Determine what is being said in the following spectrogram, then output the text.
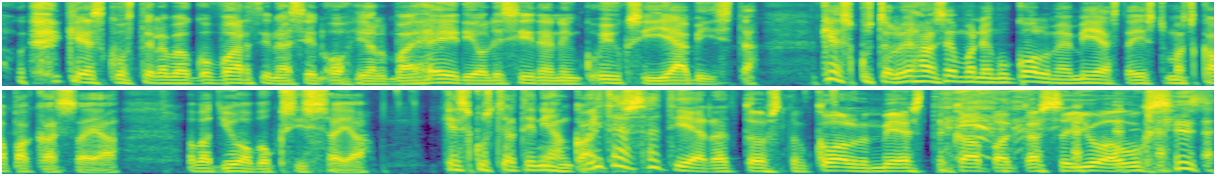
keskustelemaan kuin varsinaisen ohjelmaan. Heidi oli siinä niin kuin yksi jäbistä. Keskustelu ihan semmoinen kuin kolme miestä istumassa kapakassa ja ovat juovuksissa ja keskusteltiin ihan kaikesta. Mitä sä tiedät tuosta kolme miestä kapakassa juovuksissa?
